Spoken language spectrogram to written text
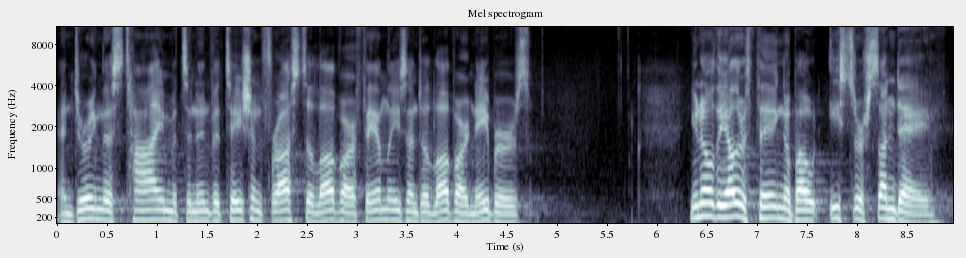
And during this time, it's an invitation for us to love our families and to love our neighbors. You know, the other thing about Easter Sunday,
